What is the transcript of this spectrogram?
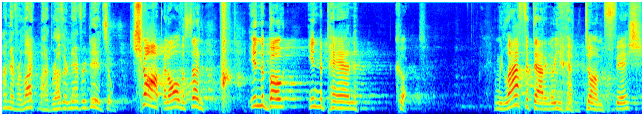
I never liked my brother, never did. So chomp, and all of a sudden, in the boat, in the pan, cooked. And we laugh at that and go, yeah, dumb fish.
